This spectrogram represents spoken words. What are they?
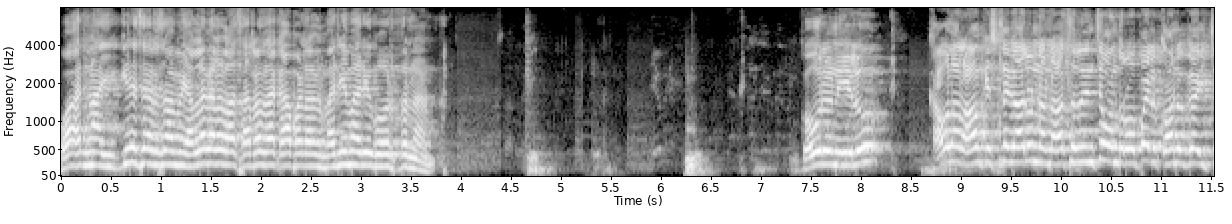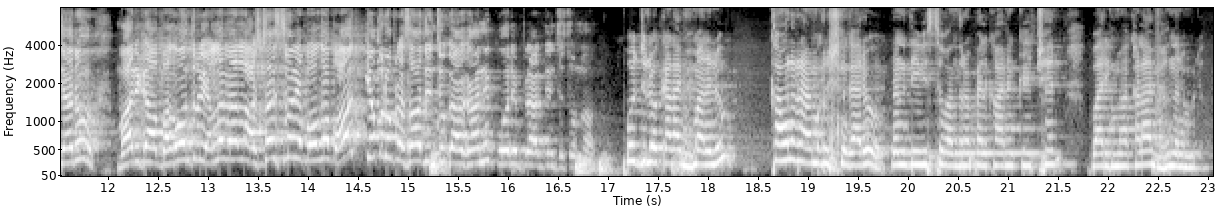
వారిని నా విఘ్నేశ్వర స్వామి ఎల్లవెల్లలా సర్వదా కాపాడాలని మరీ మరీ కోరుతున్నాను. గౌరవనీయులు కవల రామకృష్ణ గారు నన్ను ఆశీర్వదించి వంద రూపాయలు కానుకగా ఇచ్చారు. వారికి ఆ భగవంతుడు ఎల్లవేళ అష్టైశ్వర్య భోగ భాగ్యములు ప్రసాదించుగా కానీ కోరి ప్రార్థించుతున్నాను పూజలో కళాభిమానులు కవల రామకృష్ణ గారు నన్ను దీవిస్తూ వంద రూపాయలు కానుక ఇచ్చారు. వారికి మా కళాభివందనములు.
